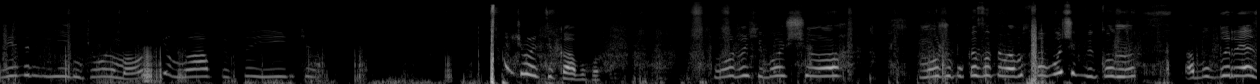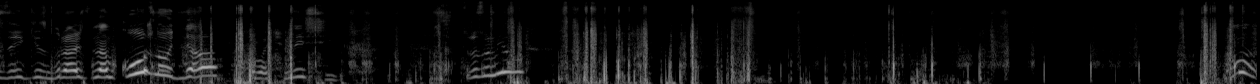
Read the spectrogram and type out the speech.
Відрі нічого немає. Ось є лавки, все інше. Нічого цікавого. Можу хіба що можу показати вам ставочок, в якому або берези, які збирають нам кожного дня смачний сік. Зрозуміло? Ну,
